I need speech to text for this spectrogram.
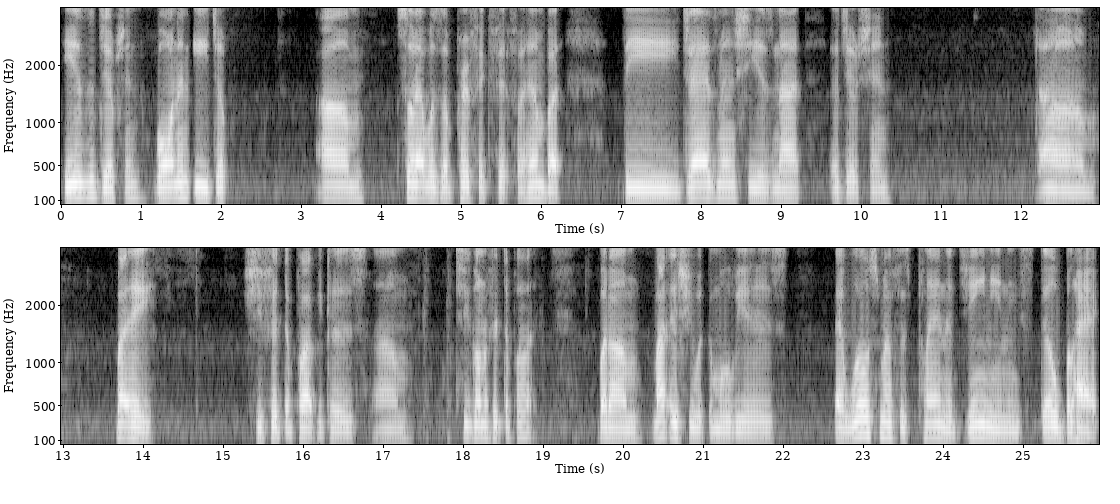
he is Egyptian, born in Egypt. Um, so that was a perfect fit for him. But the Jasmine, she is not Egyptian. Um, but hey, she fit the part because um, she's gonna fit the part. But um, my issue with the movie is that Will Smith is playing a genie and he's still black.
